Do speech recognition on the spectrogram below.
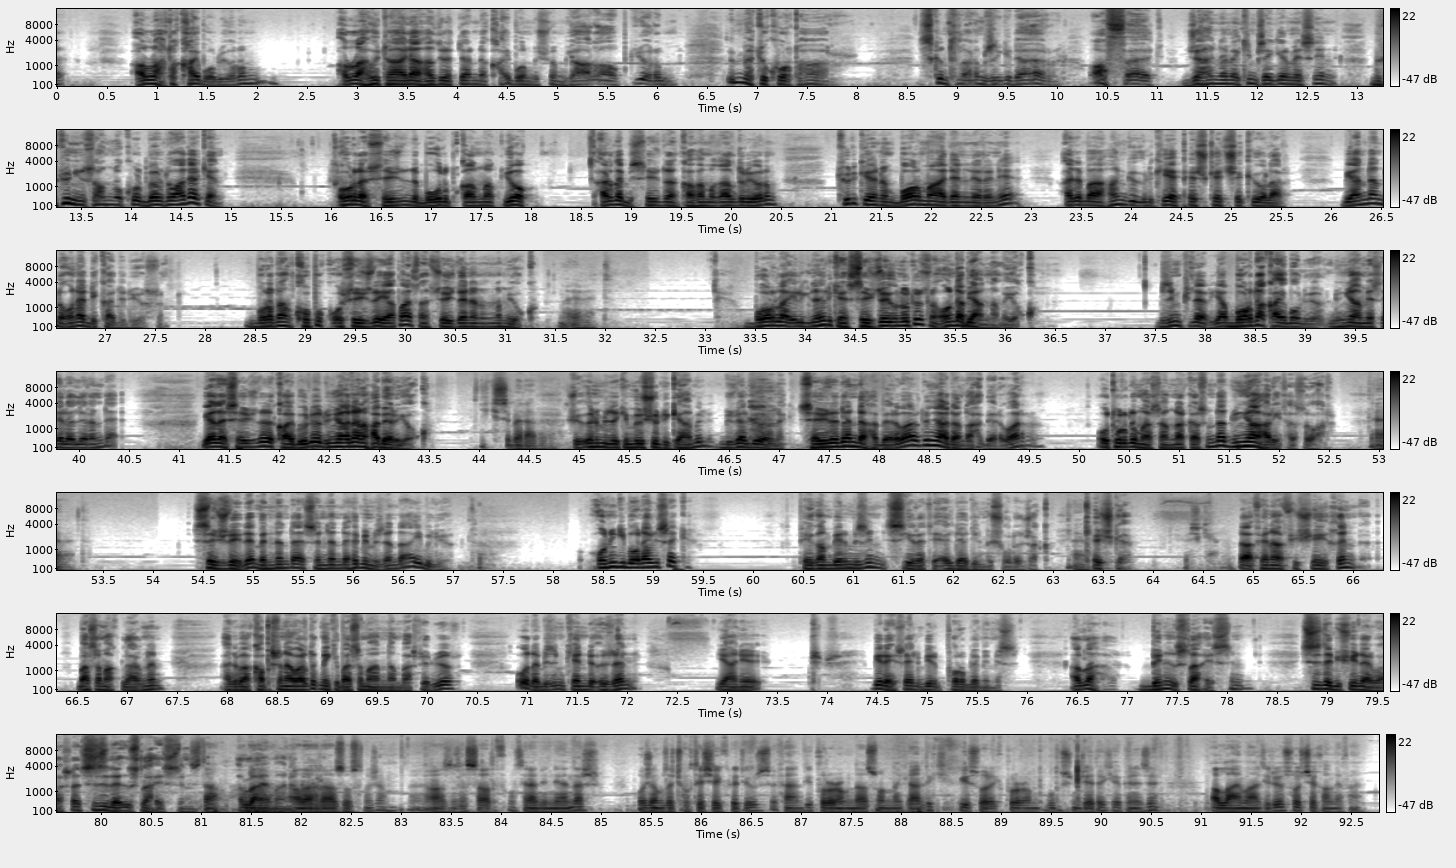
Allah'ta kayboluyorum. Allahü Teala Hazretlerinde kaybolmuşum. Ya Rab diyorum. Ümmeti kurtar. Sıkıntılarımızı gider. Affet. Cehenneme kimse girmesin. Bütün insanlığı kur. Böyle dua derken orada secdede boğulup kalmak yok. Arada bir secdeden kafamı kaldırıyorum. Türkiye'nin bor madenlerini acaba hangi ülkeye peşkeş çekiyorlar? Bir yandan da ona dikkat ediyorsun. Buradan kopuk o secde yaparsan secdenin anlamı yok. Evet. Borla ilgilenirken secdeyi unutursan onda bir anlamı yok. Bizimkiler ya borda kayboluyor dünya meselelerinde ya da secdede kayboluyor dünyadan haberi yok. İkisi beraber. Şu önümüzdeki mürşid-i kamil güzel bir örnek. Secdeden de haberi var, dünyadan da haberi var. Oturduğu masanın arkasında dünya haritası var. Evet. Secdeyi de benden de senden de hepimizden daha iyi biliyor. Onun gibi olabilsek peygamberimizin sireti elde edilmiş olacak. Evet. Keşke. Keşke. Daha fena fi şeyhin basamaklarının acaba kapısına vardık mı ki basamağından bahsediyoruz. O da bizim kendi özel yani bireysel bir problemimiz. Allah beni ıslah etsin. Sizde bir şeyler varsa sizi de ıslah etsin. Estağfurullah. Allah'a Allah, emanet. Allah razı olsun hocam. Ağzınıza sağlık muhterem dinleyenler. Hocamıza çok teşekkür ediyoruz. Efendim bir programın daha sonuna geldik. Bir sonraki programda buluşuncaya dek hepinizi Allah'a emanet ediyoruz. Hoşçakalın efendim.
